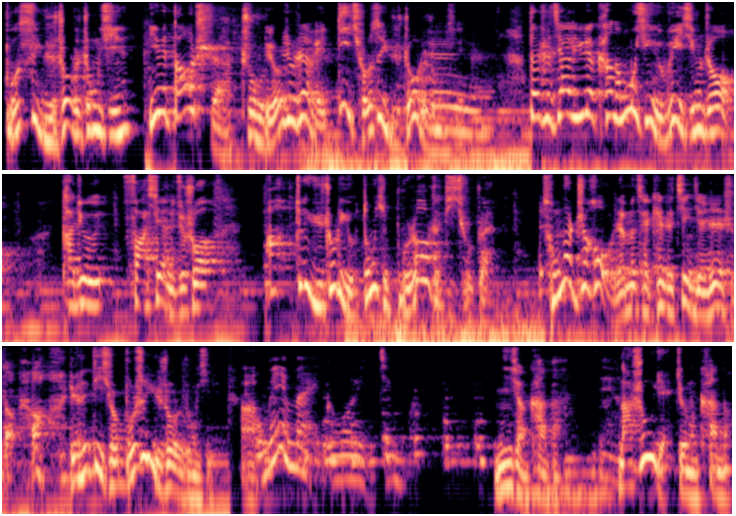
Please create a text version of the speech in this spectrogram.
不是宇宙的中心？因为当时啊主流就认为地球是宇宙的中心。但是伽利略看到木星有卫星之后，他就发现了，就说啊这个宇宙里有东西不绕着地球转。从那之后，人们才开始渐渐认识到，哦，原来地球不是宇宙的中心啊！我们也买一个望远镜吧，你想看看对呀，拿肉眼就能看到。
